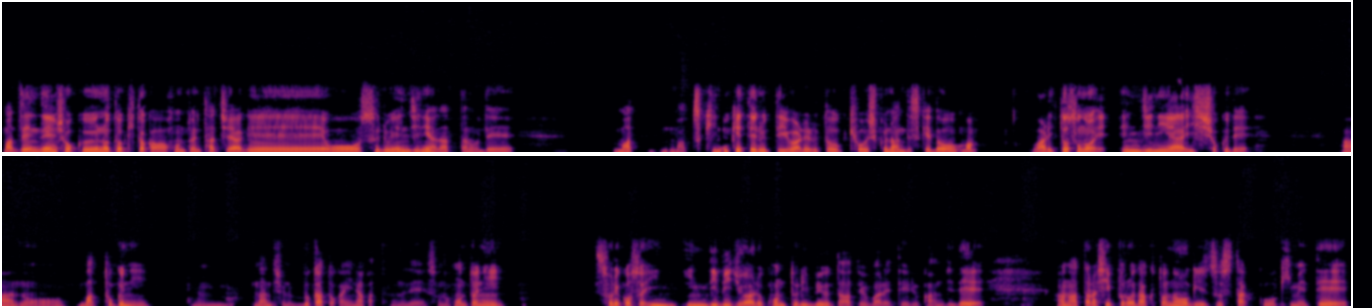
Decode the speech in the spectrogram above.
まあ、前々職の時とかは本当に立ち上げをするエンジニアだったので、まあ、まあ、突き抜けてるって言われると恐縮なんですけど、まあ、割とそのエンジニア一色で、あの、まあ、特に、なんでしょうね、部下とかいなかったので、その本当に、それこそインインディビジュアルコントリビューターと呼ばれている感じで、あの、新しいプロダクトの技術スタックを決めて、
